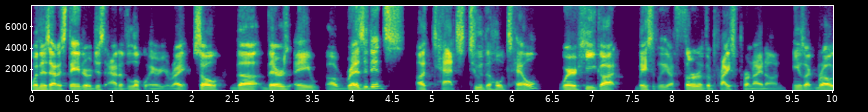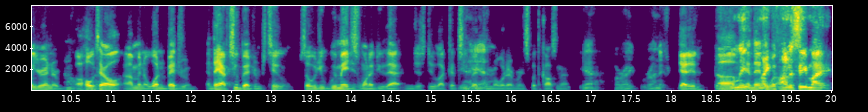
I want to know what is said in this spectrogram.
whether it's out of state or just out of the local area, right? So the there's a, a residence attached to the hotel where he got basically a third of the price per night on. He's like, bro, you're in a, Oh, a cool. hotel. I'm in a one bedroom, and they have two bedrooms too. So we, we may just want to do that and just do like a two Yeah, yeah. bedroom or whatever and split the cost on that. yeah all right run it Yeah, dude. Um, only and then like with- honestly, my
